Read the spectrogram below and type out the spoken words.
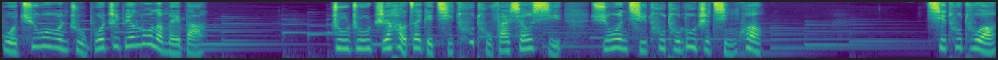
我去问问主播这边录了没吧。猪猪只好再给齐兔兔发消息，询问齐兔兔录制情况。齐兔兔，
